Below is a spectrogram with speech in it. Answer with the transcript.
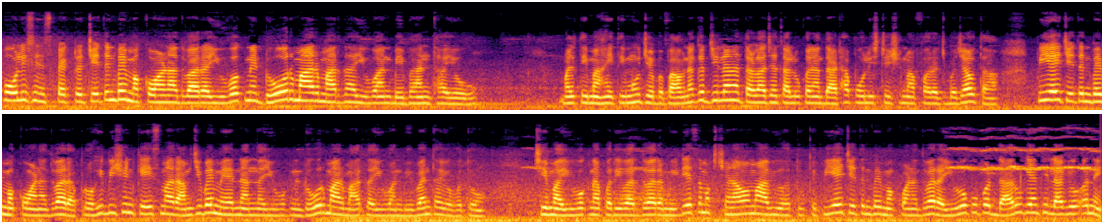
પોલીસ ઇન્સ્પેક્ટર ચેતનભાઈ મકવાણા દ્વારા યુવકને ઢોર માર મારતા યુવાન બેભાન થયો. મળતી માહિતી મુજબ ભાવનગર જિલ્લાના તળાજા તાલુકાના દાઠા પોલીસ સ્ટેશનમાં ફરજ બજાવતા પીઆઈ ચેતનભાઈ મકવાણા દ્વારા પ્રોહિબિશન કેસમાં રામજીભાઈ મેર નામના યુવકને ઢોર માર મારતા યુવાન બેભાન થયો હતો. જેમાં યુવકના પરિવાર દ્વારા મીડિયા સમક્ષ જણાવવામાં આવ્યું હતું કે પીઆઈ ચેતનભાઈ મકવાણા દ્વારા યુવક ઉપર દારૂ ક્યાંથી લાવ્યો અને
